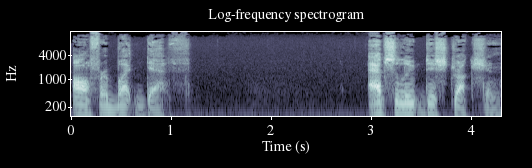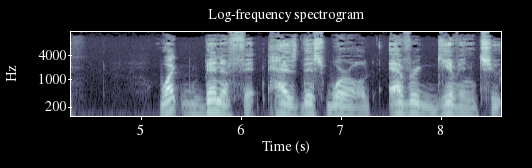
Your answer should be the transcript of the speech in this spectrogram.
offer but death, absolute destruction what benefit has this world ever given to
